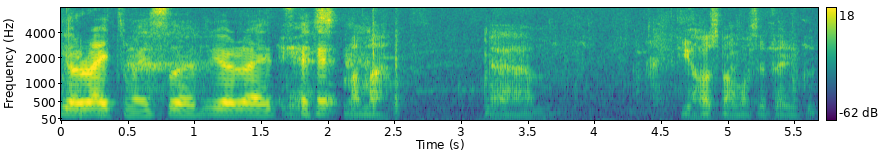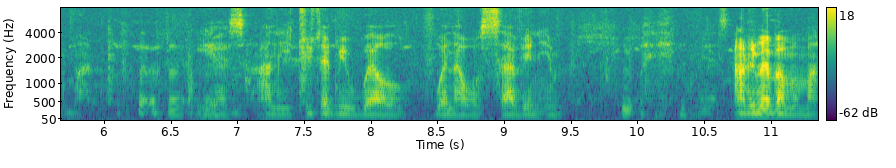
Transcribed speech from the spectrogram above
You're right, my son. You're right. Yes, Mama. Um, your husband was a very good man. Yes, and he treated me well when I was serving him. Yes. And remember, Mama,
